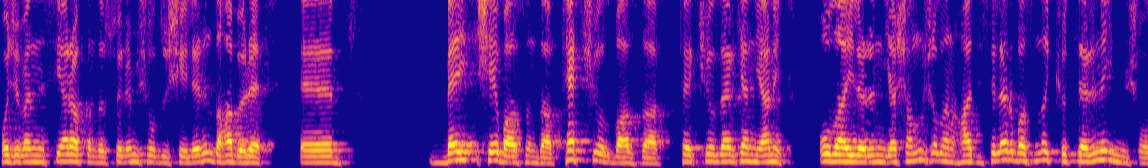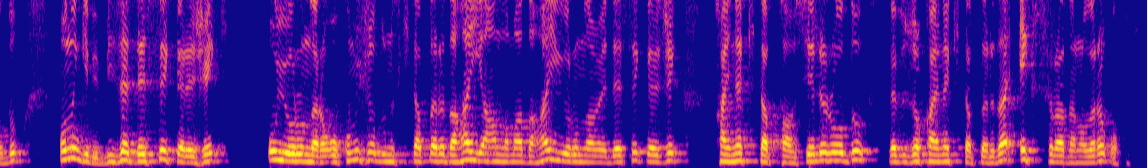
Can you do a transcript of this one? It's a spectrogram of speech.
Hoca Efendi'nin siyer hakkında söylemiş olduğu şeylerin daha böyle e, be, şey bazında, factual bazda, factual derken yani olayların, yaşanmış olan hadiseler bazında köklerine inmiş olduk. Onun gibi bize destek verecek, o yorumlara, okumuş olduğumuz kitapları daha iyi anlama, daha iyi yorumlamaya destek verecek kaynak kitap tavsiyeleri oldu ve biz o kaynak kitapları da ekstradan olarak okuduk.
